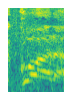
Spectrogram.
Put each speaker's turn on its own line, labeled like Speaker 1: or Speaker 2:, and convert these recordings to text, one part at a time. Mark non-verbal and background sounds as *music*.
Speaker 1: Agora,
